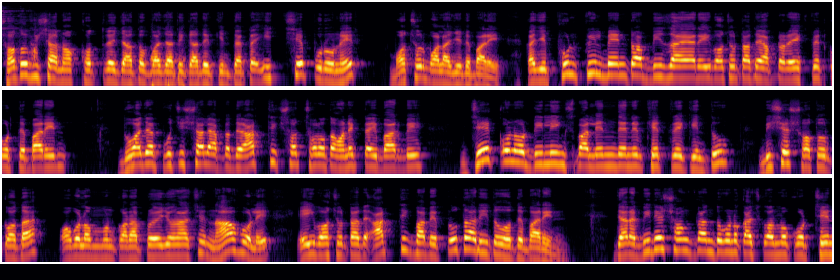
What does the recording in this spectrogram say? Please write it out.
শতভিসা নক্ষত্রে জাতক বা জাতিকাদের কিন্তু একটা ইচ্ছে পূরণের বছর বলা যেতে পারে। কাজে ফুলফিলমেন্ট অফ ডিজায়ার এই বছরটাতে আপনারা এক্সপেক্ট করতে পারেন। দু হাজার পঁচিশ সালে আপনাদের আর্থিক সচ্ছলতা অনেকটাই বাড়বে। যে কোনো ডিলিংস বা লেনদেনের ক্ষেত্রে কিন্তু বিশেষ সতর্কতা অবলম্বন করা প্রয়োজন আছে। না হলে এই বছরটাতে আর্থিকভাবে প্রতারিত হতে পারেন। যারা বিদেশ সংক্রান্ত কোনো কাজকর্ম করছেন,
